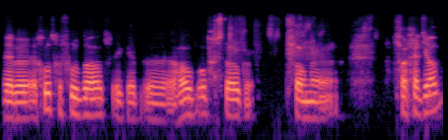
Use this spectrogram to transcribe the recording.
We hebben goed gevoetbald. Ik heb hoop opgestoken van, van Gert-Jan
